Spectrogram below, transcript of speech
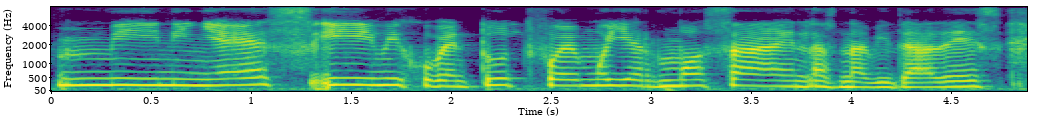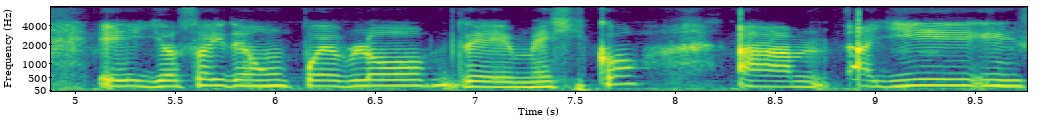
mi niñez y mi juventud fue muy hermosa en las Navidades. Eh, yo soy de un pueblo de México. allí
